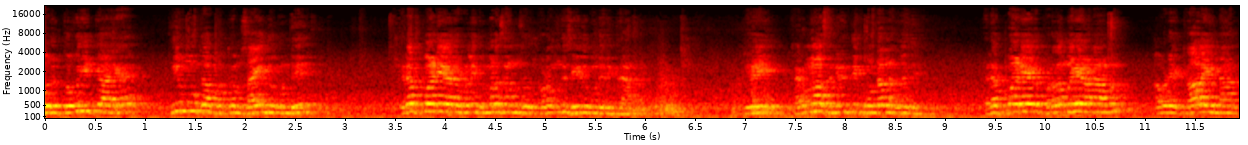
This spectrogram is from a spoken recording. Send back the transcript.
ஒரு தொகுதிக்காக திமுக பக்கம் சாய்ந்து கொண்டு எடப்பாடி அவர்களை விமர்சனம் தொடர்ந்து செய்து கொண்டிருக்கிறார்கள். இதை கருணாஸ் நிறுத்திக் கொண்டால் நல்லது. எடப்பாடியார் பிரதமரே ஆனாலும் அவருடைய காலை நான்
